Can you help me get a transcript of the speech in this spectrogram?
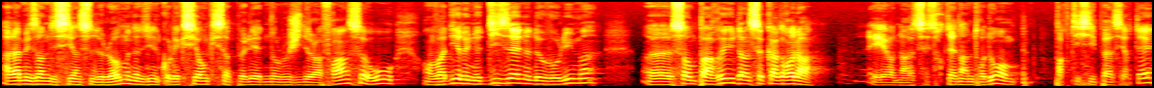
à la Maison des sciences de l'homme, dans une collection qui s'appelait Ethnologie de la France, où on va dire une dizaine de volumes euh, sont parus dans ce cadre-là. Et on a certains d'entre nous ont participé à certains.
